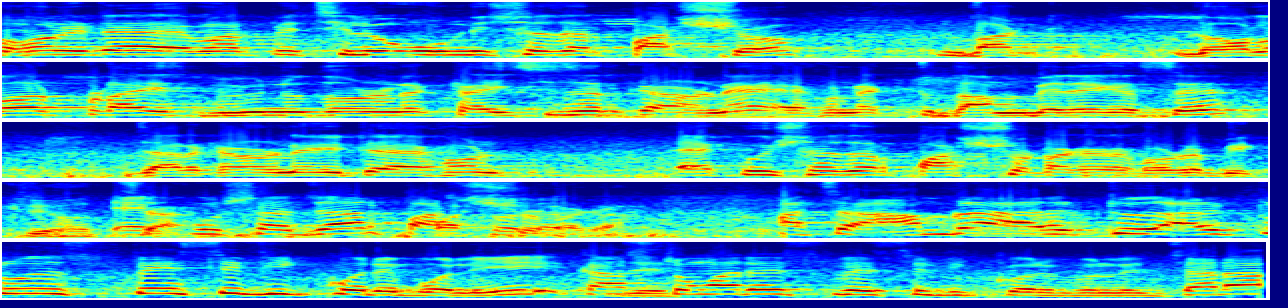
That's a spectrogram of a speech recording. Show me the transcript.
তখন এটা এমআরপি ছিল উনিশ হাজার পাঁচশো। বাট ডলার প্রাইস বিভিন্ন ধরনের ক্রাইসিসের কারণে এখন একটু দাম বেড়ে গেছে। যার কারণে এটা এখন একুশ হাজার পাঁচশো টাকা করে বিক্রি হচ্ছে। একুশ হাজার পাঁচশো টাকা। আচ্ছা আমরা আরেকটু আরেকটু স্পেসিফিক করে বলি কাস্টমারের স্পেসিফিক করে বলি। যারা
